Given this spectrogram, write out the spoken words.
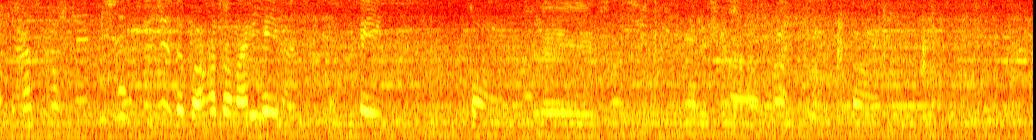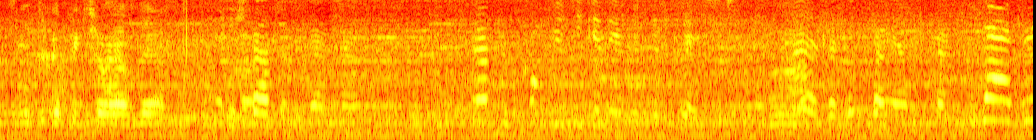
A teraz kosztuje 1000. Gdzie to była? Chata na Cape... Point. Ale w sensie Marysia... Cape Point. You took a picture of us there? Jakiś facet pewnie. Sprawdzę w komputerze, kiedy ja będę wkreślić. A, jest good pamiątka. Daddy,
